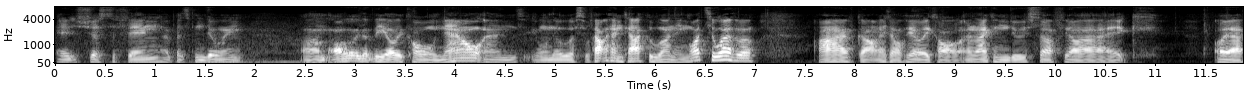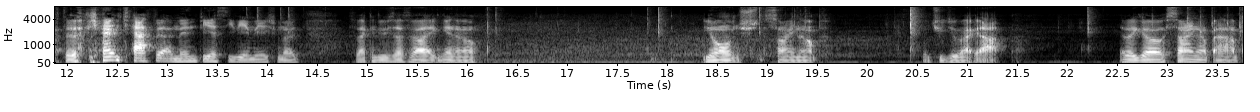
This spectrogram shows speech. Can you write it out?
it's just a thing that it's been doing. Um, I'll load up the call now and you'll notice without Henkaku running whatsoever, I've got myself call and I can do stuff like oh yeah, I have to can't tap it, I'm in PSTV emulation mode. So I can do stuff like, you know, launch sign up, which you do like that. There we go, sign up app,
